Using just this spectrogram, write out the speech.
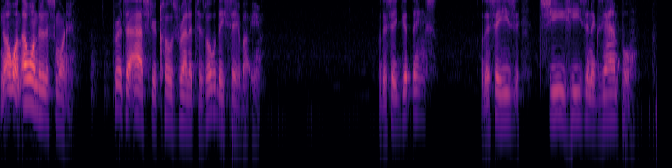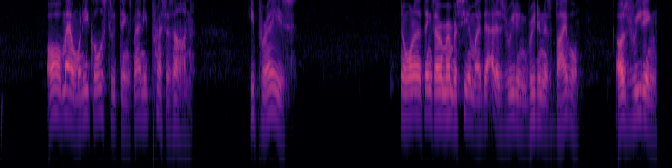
You know, I, I wonder this morning. If you were to ask your close relatives, what would they say about you? Would they say good things? Would they say he's she, he's an example. Oh man, when he goes through things, man, he presses on. He prays. You know, one of the things I remember seeing my dad is reading reading his Bible. I was reading.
